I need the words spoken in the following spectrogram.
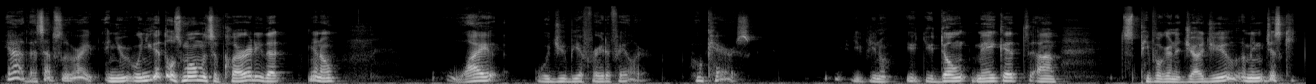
yeah, that's absolutely right. And you when you get those moments of clarity that you know, why would you be afraid of failure? Who cares? You, you know, you, you don't make it. Um, people are going to judge you. I mean, just keep,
